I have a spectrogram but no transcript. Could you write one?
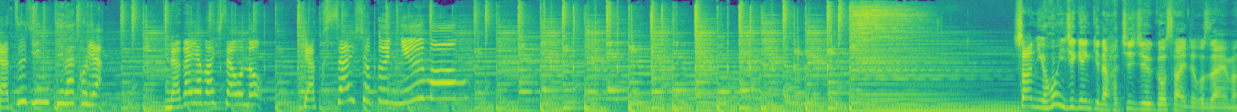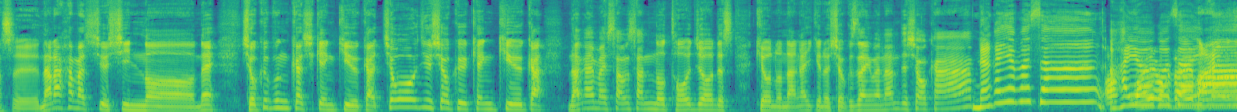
達人寺子屋長山久夫の100歳食入門。さあ日本一元気な85歳でございます。奈良浜出身のね食文化史研究家長寿食研究家永山久夫さんの登場です。今日の長生きの食材は何でしょうか？長山さんおはようございおはようござ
